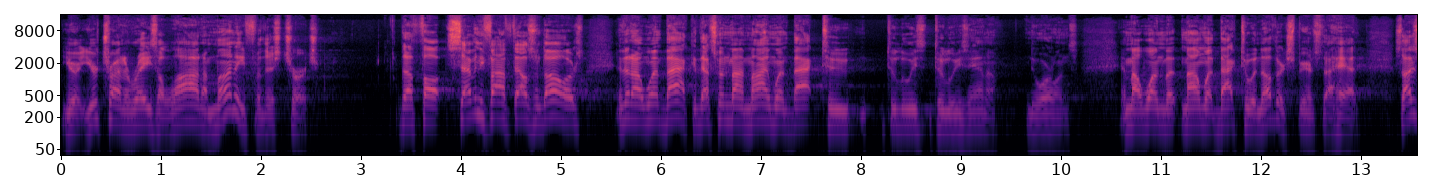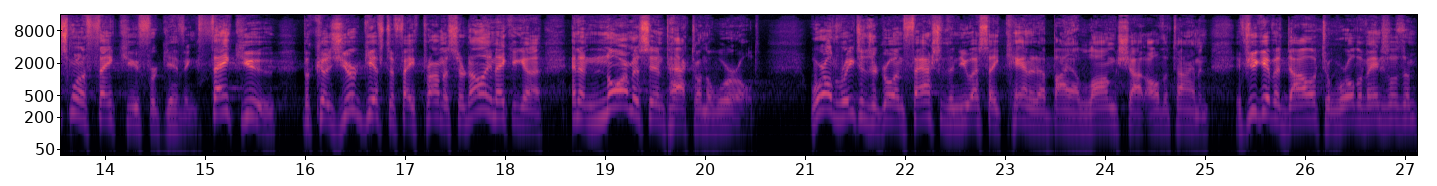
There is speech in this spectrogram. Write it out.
you're, you're trying to raise a lot of money for this church. that I thought $75,000. And then I went back, and that's when my mind went back to, to, Louis, to Louisiana, New Orleans. And my one, mind went back to another experience that I had. So I just want to thank you for giving. Thank you because your gifts of Faith Promise are not only making a, an enormous impact on the world, World regions are growing faster than USA, Canada by a long shot all the time. And if you give a dollar to world evangelism,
